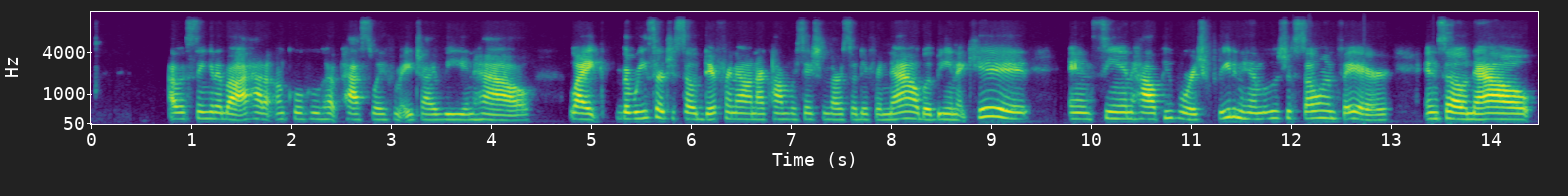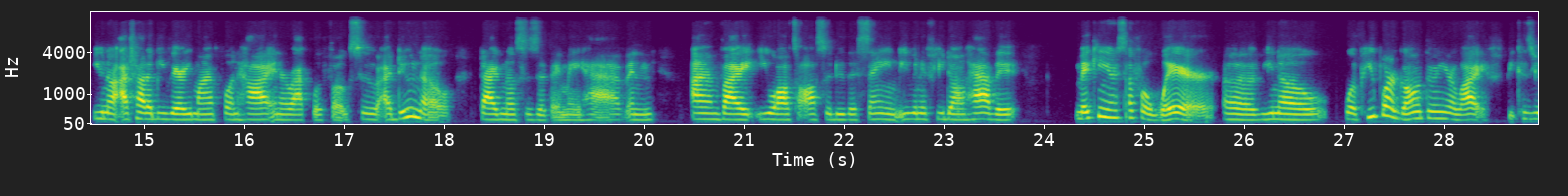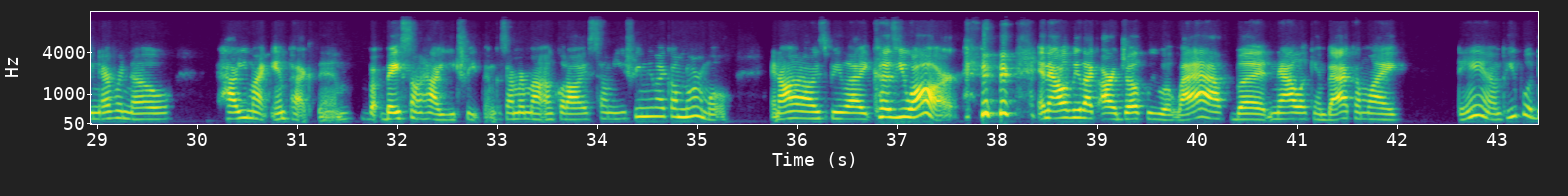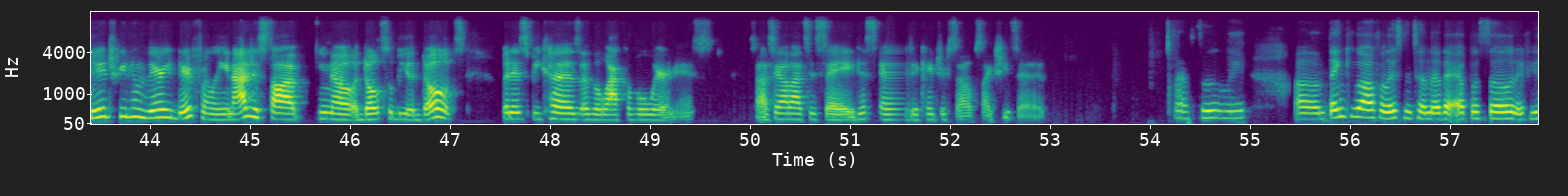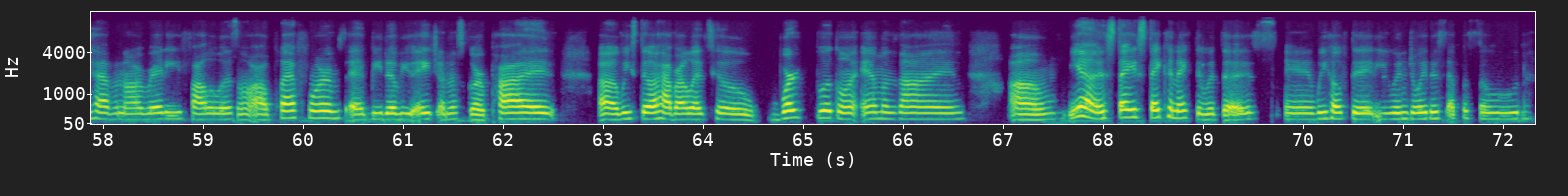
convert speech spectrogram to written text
I was thinking about I had an uncle who had passed away from HIV and how like the research is so different now and our conversations are so different now, but being a kid and seeing how people were treating him, it was just so unfair. And so now, you know, I try to be very mindful in how I interact with folks who I do know diagnoses that they may have. And I invite you all to also do the same, even if you don't have it, making yourself aware of, you know, what people are going through in your life because you never know how you might impact them, but based on how you treat them. Because I remember my uncle always tell me, "You treat me like I'm normal," and I'd always be like, "Cause you are," and that would be like our joke. We would laugh, but now looking back, I'm like, "Damn, people did treat him very differently," and I just thought, you know, adults will be adults, but it's because of the lack of awareness. So I say all that to say, just educate yourselves, like she said. Absolutely. Um, thank you all for listening to another episode. If you haven't already, follow us on all platforms at BWH underscore pod. Uh, we still have our Let's Heal workbook on Amazon. um, yeah, and stay stay connected with us. And we hope that you enjoy this episode.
